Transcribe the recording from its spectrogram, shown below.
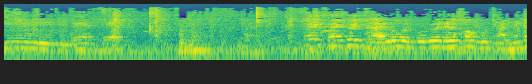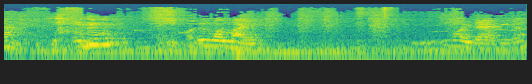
อืมเฮ็ดเฮ็ดใครช่วยถ่ายรูปให้กูด้วยนะกล้องกูถ่ายไม่ได้คนซื้อมาใหม่ ม่อยแดกอีกแล้ว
